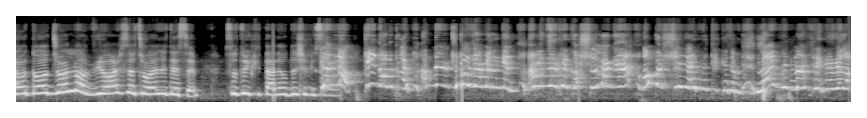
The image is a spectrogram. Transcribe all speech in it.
তো তোর জন্য ভিউয়ার্স চলে যেতেছে। সো তুই কি তাদের উদ্দেশ্যে কিছু বল? কেন কি দরকার আপনারা চলে যাবেন কেন আমাদেরকে কষ্ট লাগে না অবশ্যই লাইভে থেকে যাবেন লাইভে না থেকে গেলে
